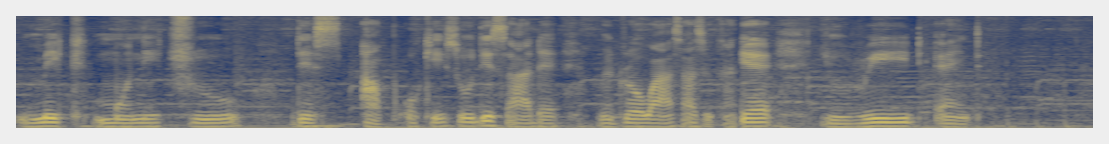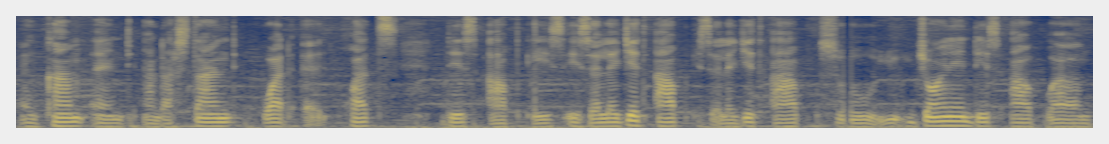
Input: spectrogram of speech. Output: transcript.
make money through this app. Okay so these are the withdrawals. As you can hear you read and and come and understand what uh, what this app is. It's a legit app it's a legit app. So joining this app um,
